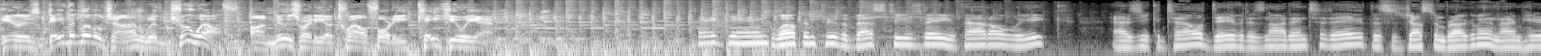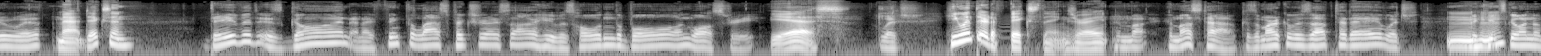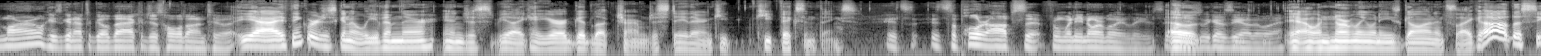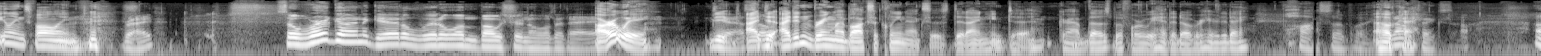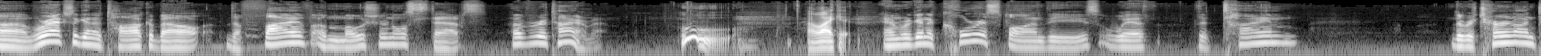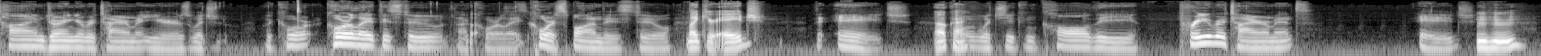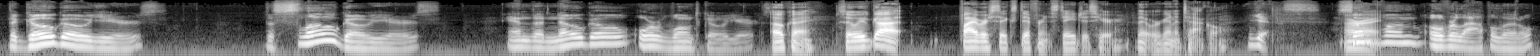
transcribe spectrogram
Here is David Littlejohn with True Wealth on News Radio 1240 KQEN. Hey, gang, welcome to the best Tuesday you've had all week. As you can tell, David is not in today. This is Justin Bruggeman, and I'm here with Matt Dixon. David is gone, and I think the last picture I saw, he was holding the bull on Wall Street, Yes. which He went there to fix things, right? he, mu- he must have, because the market was up today, which if Mhm. it keeps going tomorrow, he's going to have to go back and just hold on to it. Yeah, I think we're just gonna leave him there and just be like, "Hey, you're a good luck charm. Just stay there and keep keep fixing things." It's it's the polar opposite from when he normally leaves. It Oh. usually goes the other way, Yeah, when normally when he's gone, it's like, "Oh, the ceiling's falling." right? So we're going to get a little emotional today. Are we? Did, Yeah, I did. I didn't bring my box of Kleenexes. Did I need to grab those before we headed over here today? Possibly. I don't think so. Uh, we're actually going to talk about the five emotional steps of retirement. Ooh, I like it. And we're going to correspond these with the time, the return on time during your retirement years, which we cor- correlate these two, not correlate, correspond these to Like your age. the age, Okay. which you can call the pre retirement age. Mm-hmm. the go go years, the slow go years, and the no go or won't go years. Okay. So we've got five or six different stages here that we're gonna tackle. Yes. All Some right. of them overlap a little.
